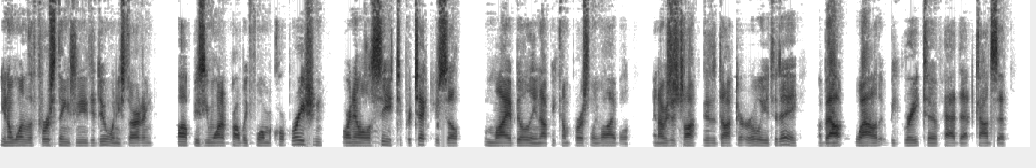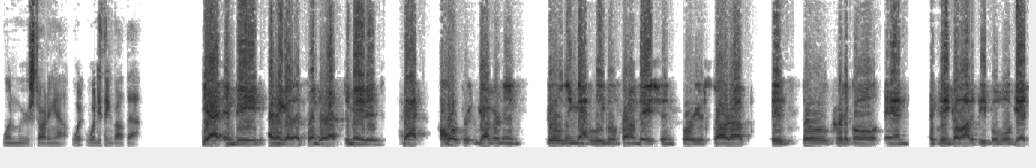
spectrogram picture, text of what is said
you know, one of the first things you need to do when you're starting up is you want to probably form a corporation or an LLC to protect yourself from liability and not become personally liable. And I was just talking to the doctor earlier today about, wow, it would be great to have had that concept when we were starting out. What, what do you think about that? Yeah, indeed. I think it's underestimated that corporate governance, building that legal foundation for your startup is so critical. And I think a lot of people will get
